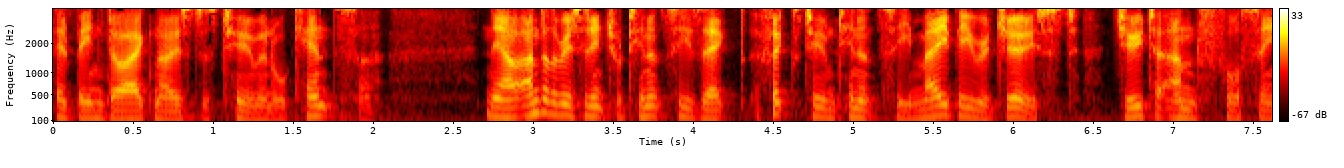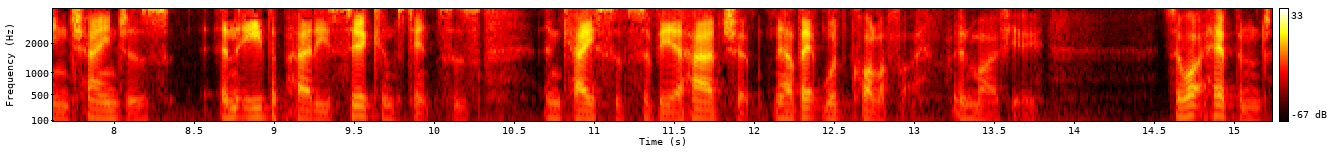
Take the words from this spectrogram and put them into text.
had been diagnosed as terminal cancer. Now, under the Residential Tenancies Act, a fixed term tenancy may be reduced due to unforeseen changes in either party's circumstances in case of severe hardship. Now, that would qualify, in my view. So, what happened?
